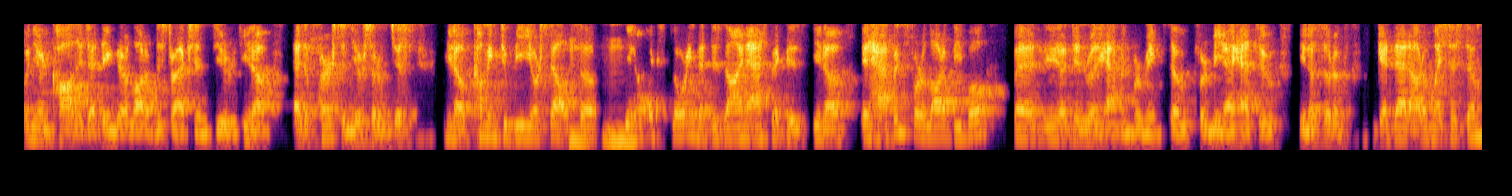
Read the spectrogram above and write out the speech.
when you're in college i think there are a lot of distractions. You're you know as a person you're sort of just you know coming to be yourself mm-hmm. so mm-hmm. you know exploring that design aspect is you know it happens for a lot of people but you know it didn't really happen for me so for me i had to you know sort of get that out of my system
